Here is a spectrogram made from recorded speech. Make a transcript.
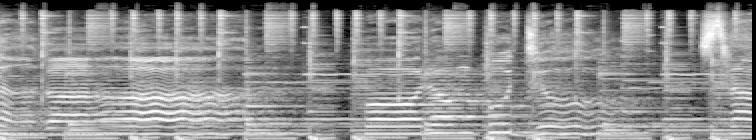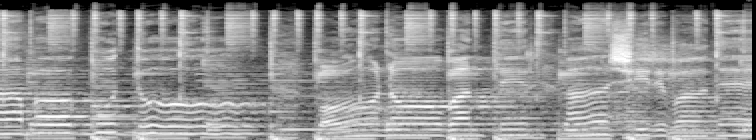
জাগান পরম পূজ্য শ্রাবক বুদ্ধ বনবান্তের আশীর্বাদে।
